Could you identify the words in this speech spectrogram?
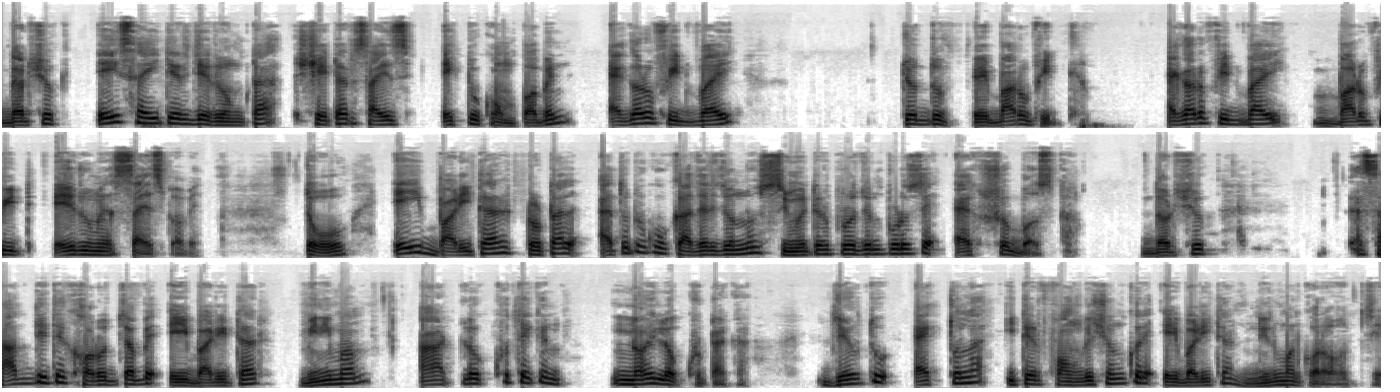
দর্শক, এই সাইটের যে রুমটা, সেটার সাইজ একটু কম পাবেন, এগারো ফিট বাই চোদ্দ বারো ফিট। এগারো ফিট বাই বারো ফিট এই রুমের সাইজ পাবে। তো এই বাড়িটার টোটাল এতটুকু কাজের জন্য সিমেন্টের প্রয়োজন পড়েছে একশো বস্তা। দর্শক, সাত দিতে খরচ যাবে এই বাড়িটার মিনিমাম আট লক্ষ থেকে নয় লক্ষ টাকা। যেহেতু একতলা ইটের ফাউন্ডেশন করে এই বাড়িটা নির্মাণ করা হচ্ছে।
